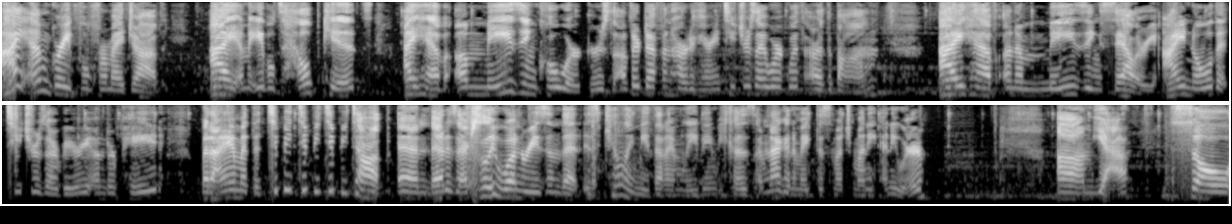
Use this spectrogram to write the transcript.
I am grateful for my job. I am able to help kids. I have amazing coworkers. The other deaf and hard of hearing teachers I work with are the bomb. I have an amazing salary. I know that teachers are very underpaid, but I am at the tippy, tippy, tippy top. And that is actually one reason that is killing me that I'm leaving because I'm not going to make this much money anywhere. Um, yeah. So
